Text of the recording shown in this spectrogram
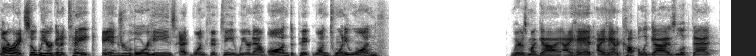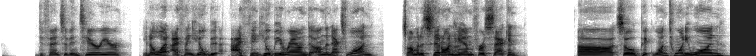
All right, so we are going to take Andrew Voorhees at 115. We are now on to pick 121. Where's my guy? I had I had a couple of guys looked at defensive interior. You know what? I think he'll be I think he'll be around on the next one. So I'm going to sit on right. him for a second. Uh so pick 121.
